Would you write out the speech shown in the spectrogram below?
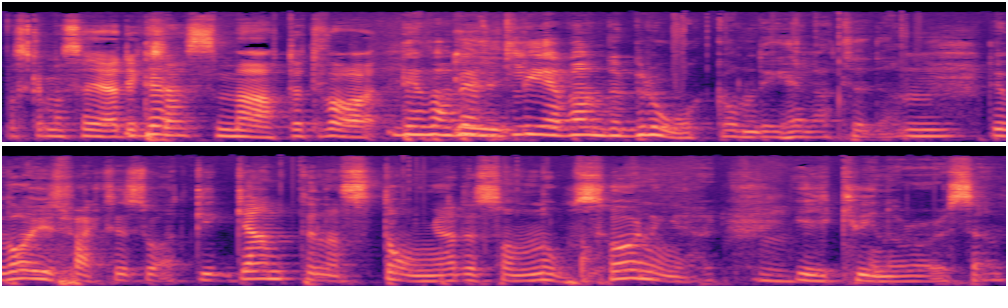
vad ska man säga? Det Det- klassmötet var... Det var i- väldigt levande bråk om det hela tiden. Mm. Det var ju faktiskt så att giganterna stångade som noshörningar Mm. i kvinnorörelsen.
